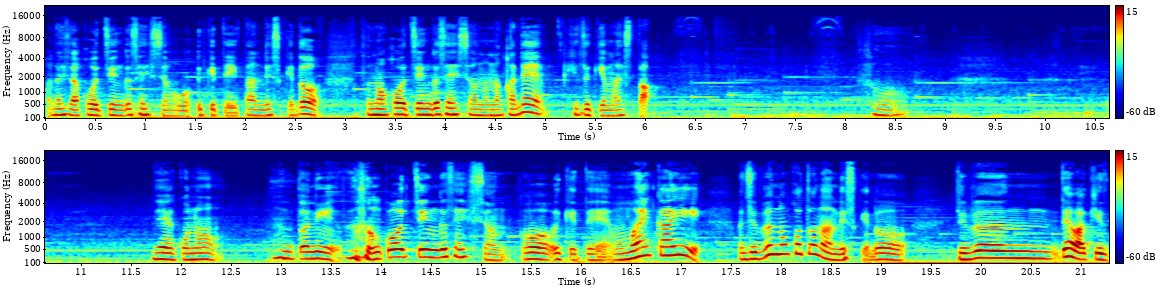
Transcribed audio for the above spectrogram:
私はコーチングセッションを受けていたんですけどそのコーチングセッションの中で気づきました。そう。でこの本当に そのコーチングセッションを受けてもう毎回自分のことなんですけど自分では気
